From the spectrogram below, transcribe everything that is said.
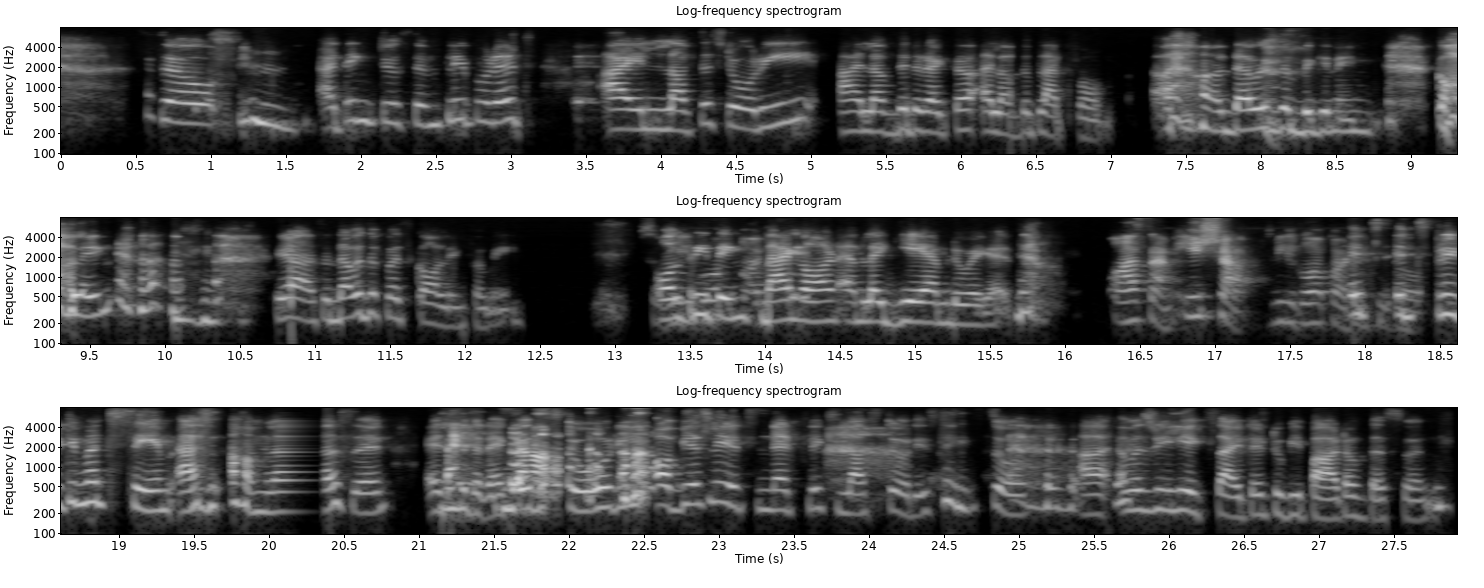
so I think to simply put it, I love the story. I love the director. I love the platform. Uh, that was the beginning calling. yeah, so that was the first calling for me. So All three things bang on. I'm like, yeah, I'm doing it. Awesome. Eesha, we'll go according it's, to It's pretty much same as Amla said. It's the director's story. Obviously, it's Netflix love stories thing. So uh, I was really excited to be part of this one.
